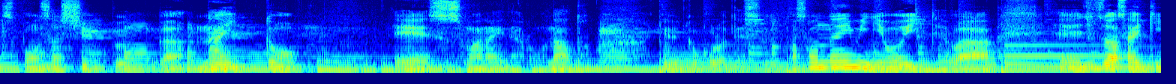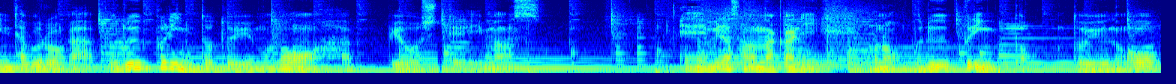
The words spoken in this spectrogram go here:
スポンサーシップがないと、えー、進まないだろうなというところです、まあ、そんな意味においては、えー、実は最近タブローがブループリントというものを発表しています、えー、皆さんの中にこのブループリントというのを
